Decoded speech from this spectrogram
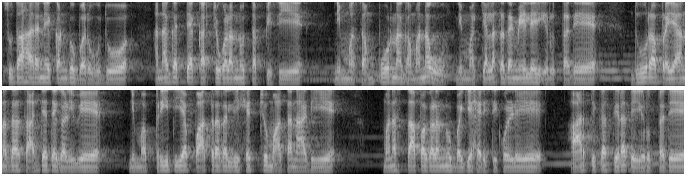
ಸುಧಾರಣೆ ಕಂಡುಬರುವುದು. ಅನಗತ್ಯ ಖರ್ಚುಗಳನ್ನು ತಪ್ಪಿಸಿ. ನಿಮ್ಮ ಸಂಪೂರ್ಣ ಗಮನವು ನಿಮ್ಮ ಕೆಲಸದ ಮೇಲೆ ಇರುತ್ತದೆ. ದೂರ ಪ್ರಯಾಣದ ಸಾಧ್ಯತೆಗಳಿವೆ. ನಿಮ್ಮ ಪ್ರೀತಿಯ ಪಾತ್ರರಲ್ಲಿ ಹೆಚ್ಚು ಮಾತನಾಡಿ. ಮನಸ್ತಾಪಗಳನ್ನು ಬಗೆಹರಿಸಿಕೊಳ್ಳಿ. ಆರ್ಥಿಕ ಸ್ಥಿರತೆ ಇರುತ್ತದೆ.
